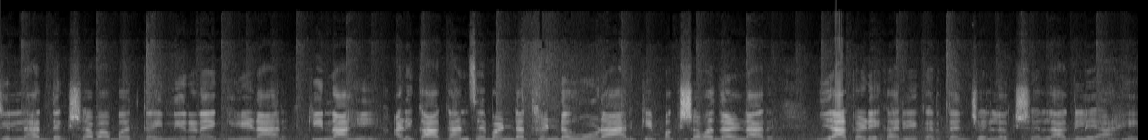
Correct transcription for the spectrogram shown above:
जिल्हाध्यक्षाबाबत काही निर्णय घेणार की नाही? आणि काकांचे बंड थंड होणार की पक्ष बदलणार? याकडे कार्यकर्त्यांचे लक्ष लागले आहे.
